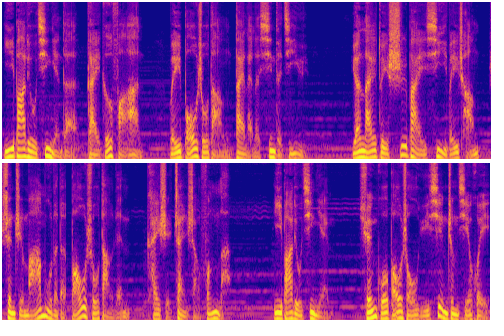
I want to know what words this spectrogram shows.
1867年的改革法案为保守党带来了新的机遇。原来对失败习以为常甚至麻木了的保守党人。开始占上风了。一八六七年，全国保守与宪政协会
